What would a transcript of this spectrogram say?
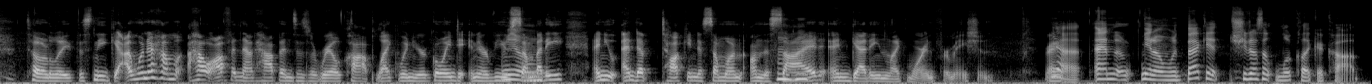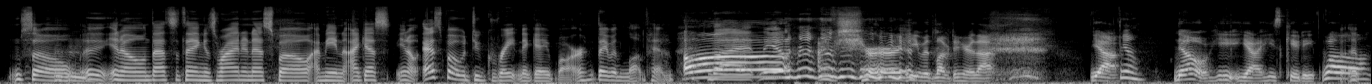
Totally, the sneaky. I wonder how how often that happens as a real cop. Like when you're going to interview Yeah. somebody and you end up talking to someone on the side and getting like more information. Right? yeah. And, uh, you know, with Beckett, she doesn't look like a cop. So, Mm-hmm. uh, you know, that's the thing is Ryan and Espo. I mean, I guess, you know, Espo would do great in a gay bar. They would love him. Oh, but, you know, I'm sure he would love to hear that. Yeah. Yeah. No, he yeah, he's cutie. Well,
